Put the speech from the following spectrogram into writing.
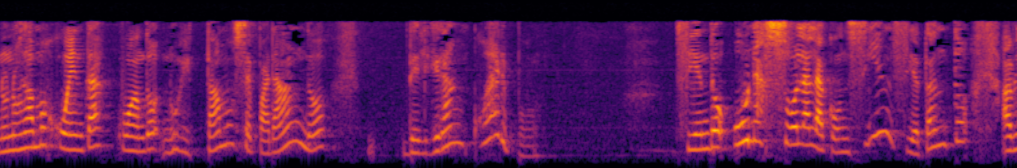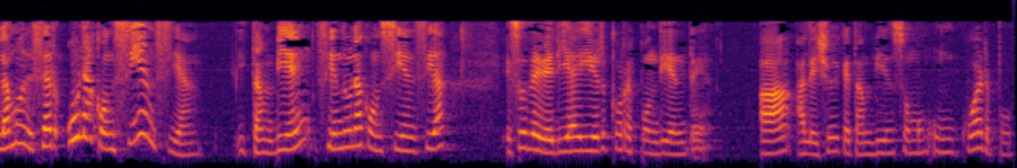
No nos damos cuenta cuando nos estamos separando del gran cuerpo, siendo una sola la conciencia. Tanto hablamos de ser una conciencia y también siendo una conciencia, eso debería ir correspondiente a, al hecho de que también somos un cuerpo.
